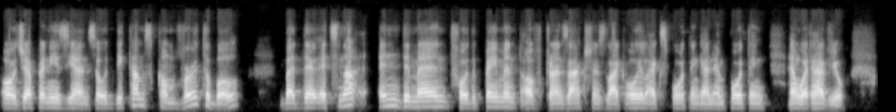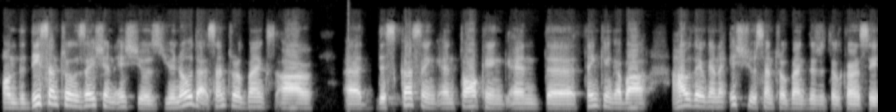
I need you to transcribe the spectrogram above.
or Japanese yen. So it becomes convertible but there, it's not in demand for the payment of transactions like oil exporting and importing and what have you. On the decentralization issues, you know that central banks are uh, discussing and talking and uh, thinking about how they're going to issue central bank digital currency.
